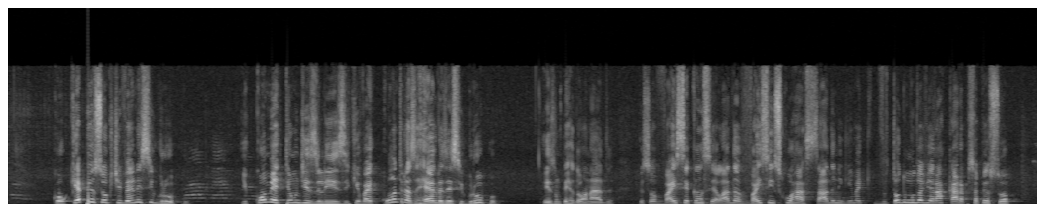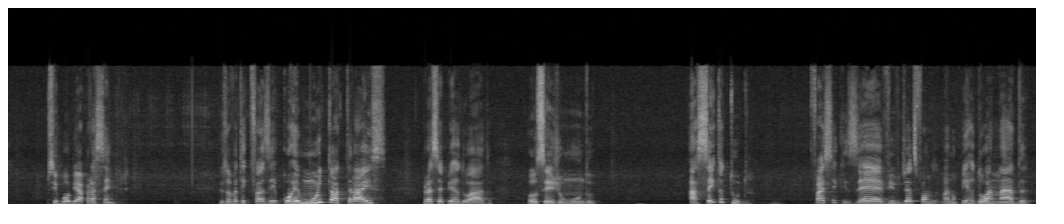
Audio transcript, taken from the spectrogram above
qualquer pessoa que estiver nesse grupo e cometer um deslize que vai contra as regras desse grupo, eles não perdoam nada. A pessoa vai ser cancelada, vai ser escorraçada, ninguém vai, todo mundo vai virar a cara para essa pessoa se bobear para sempre. A pessoa vai ter que fazer correr muito atrás para ser perdoado. Ou seja, um mundo aceita tudo. Faz se quiser, vive de outra forma, mas não perdoa nada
